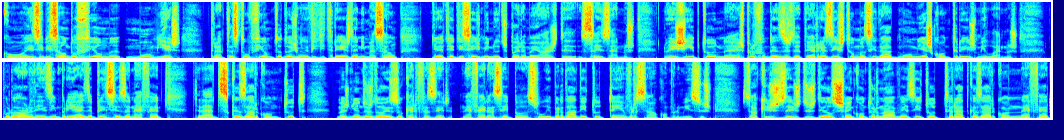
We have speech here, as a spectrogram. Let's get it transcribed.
com a exibição do filme Múmias. Trata-se de um filme de 2023 de animação de 86 minutos para maiores de 6 anos. No Egito, nas profundezas da Terra, existe uma cidade de múmias com 3 mil anos. Por ordens imperiais, a princesa Nefer terá de se casar com Tut, mas nenhum dos dois o quer fazer. Nefer anseia pela sua liberdade e Tut tem aversão a compromissos. Só que os desejos dos deuses são incontornáveis e Tut terá de casar com Nefer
